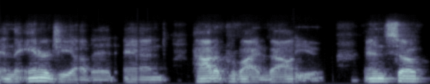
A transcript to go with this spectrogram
and the energy of it and how to provide value. And so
